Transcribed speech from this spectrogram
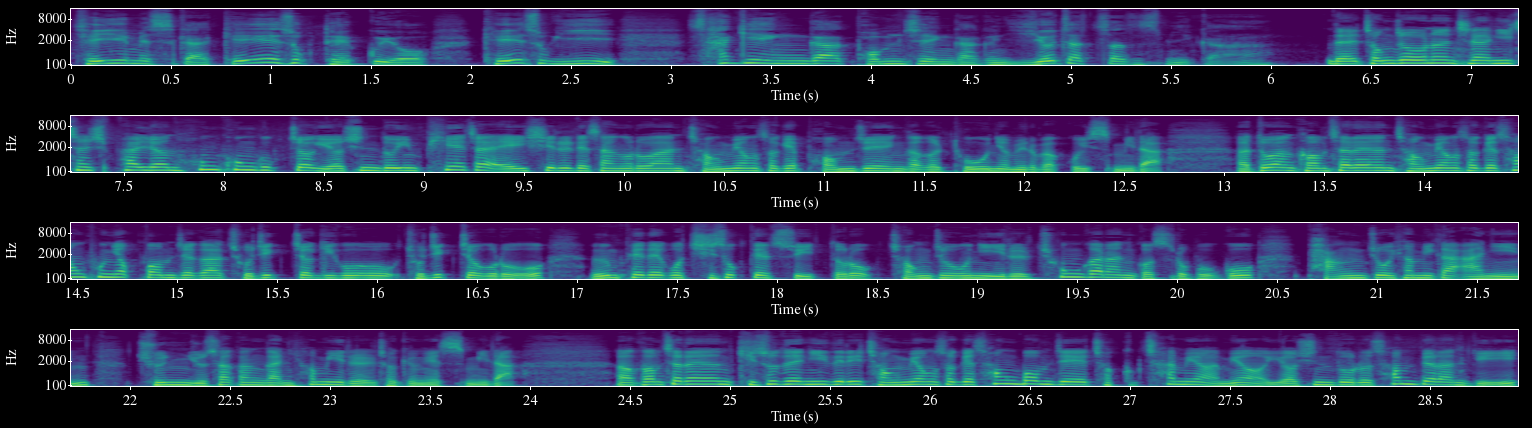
JMS가 계속 됐고요. 계속 이 사기 행각, 범죄 행각은 이어졌지 않습니까? 네, 정조은은 지난 2018년 홍콩 국적 여신도인 피해자 A씨를 대상으로 한 정명석의 범죄 행각을 도운 혐의를 받고 있습니다. 또한 검찰은 정명석의 성폭력 범죄가 조직적이고 조직적으로 은폐되고 지속될 수 있도록 정조은이 이를 총괄한 것으로 보고 방조 혐의가 아닌 준유사강간 혐의를 적용했습니다. 어, 검찰은 기소된 이들이 정명석의 성범죄에 적극 참여하며 여신도를 선별한 뒤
